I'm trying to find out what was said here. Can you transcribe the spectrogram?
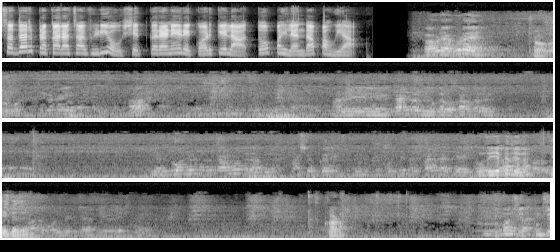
सदर प्रकाराचा व्हिडिओ शेतकऱ्याने रेकॉर्ड केला तो पहिल्यांदा पाहूया. कावड्या कुठे आहे ठेवा बरोबर हा अरे काय कर देऊ करो काम? एक दोन मिनिटाचं काम होतं आपलं अशोक करीत. तुमचं एकच आहे ना एकच आहे. काढा कोणचे आहेत? तुमचे?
